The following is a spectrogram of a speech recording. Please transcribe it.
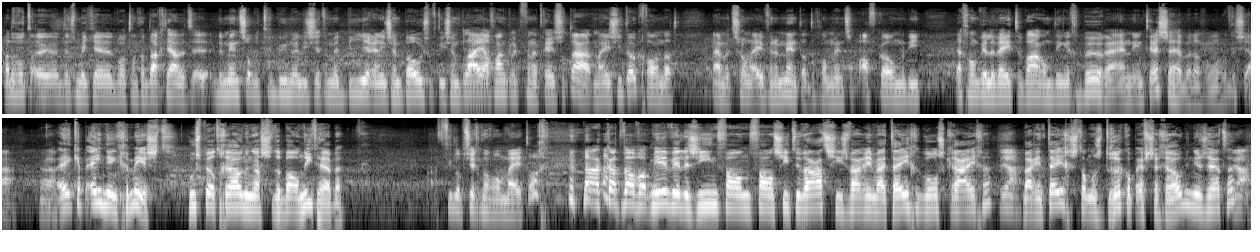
Maar dat wordt, uh, dat is een beetje, wordt dan gedacht, ja, de mensen op de tribune die zitten met bier en die zijn boos of die zijn blij, ja. afhankelijk van het resultaat. Maar je ziet ook gewoon dat nou, met zo'n evenement, dat er gewoon mensen op afkomen die ja, gewoon willen weten waarom dingen gebeuren en interesse hebben daarvoor. Dus ja. ja. Ik heb één ding gemist. Hoe speelt Groningen als ze de bal niet hebben? Viel op zich nog wel mee, toch? Nou, ik had wel wat meer willen zien van, van situaties waarin wij tegengoals krijgen. Ja. Waarin tegenstanders druk op FC Groningen zetten. Ja.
